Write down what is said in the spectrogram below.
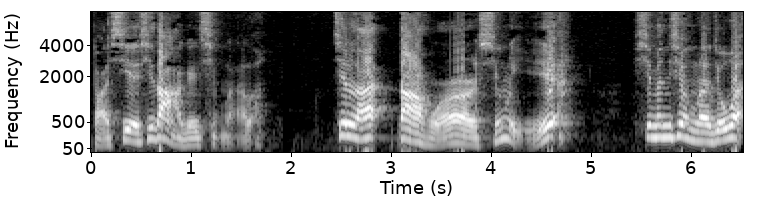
把谢希大给请来了。进来，大伙儿行礼。西门庆呢就问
